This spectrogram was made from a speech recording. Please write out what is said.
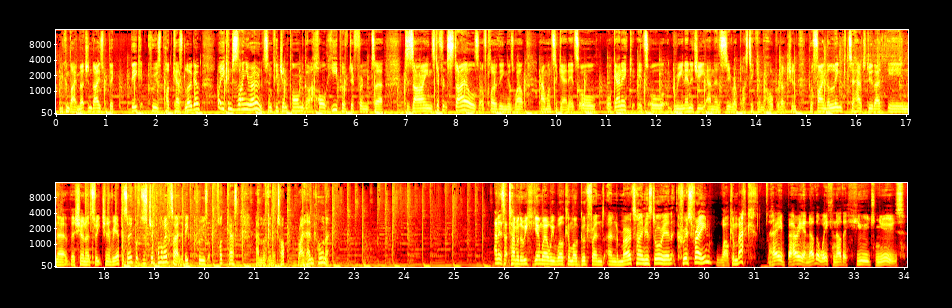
You can buy merchandise with the Big Cruise podcast logo, or you can design your own. Simply jump on. We've got a whole heap of different uh, designs, different styles of clothing as well. And once again, it's all organic, it's all green energy, and there's zero plastic in the whole production. You'll find the link to how to do that in uh, the show notes for each and every episode, but just jump on the website, the Big Cruise Podcast, and look in the top right hand corner. And it's that time of the week again where we welcome our good friend and maritime historian, Chris Frame. Welcome back. Hey, Barry, another week, another huge news.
